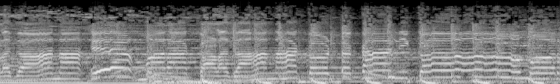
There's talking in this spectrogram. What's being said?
કાળજાના એ મારા કાળજાના કટકાની કમર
